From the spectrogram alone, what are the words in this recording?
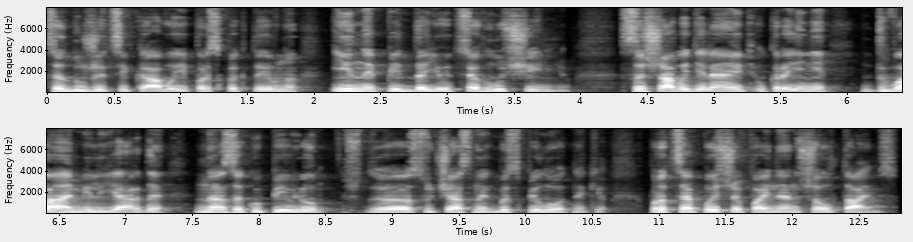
це дуже цікаво і перспективно, і не піддаються глушінню. США виділяють Україні 2 мільярди на закупівлю е, сучасних безпілотників. Про це пише Financial Times.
